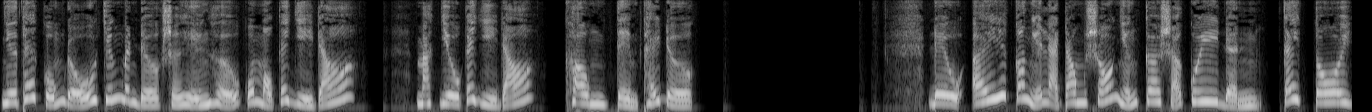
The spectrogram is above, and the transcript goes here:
Như thế cũng đủ chứng minh được sự hiện hữu của một cái gì đó, mặc dù cái gì đó không tìm thấy được. Điều ấy có nghĩa là trong số những cơ sở quy định cái tôi,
